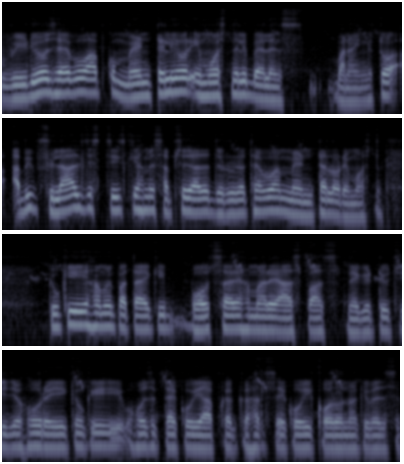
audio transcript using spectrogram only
वीडियोज़ है वो आपको मेंटली और इमोशनली बैलेंस बनाएँगे। तो अभी फ़िलहाल जिस चीज़ की हमें सबसे ज़्यादा ज़रूरत है वो है मेंटल और इमोशनल। क्योंकि हमें पता है कि बहुत सारे हमारे आसपास नेगेटिव चीज़ें हो रही है, क्योंकि हो सकता है कोई आपका घर से कोई कोरोना की वजह से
